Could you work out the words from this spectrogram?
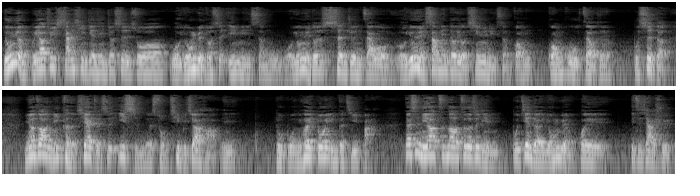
永远不要去相信一件事情，就是说我永远都是英明神武，我永远都是胜券在握，我永远上面都有幸运女神光光顾在我这边。不是的，你要知道，你可能现在只是一时你的手气比较好，你赌博你会多赢个几把，但是你要知道这个事情不见得永远会一直下去。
